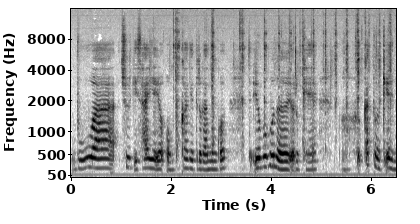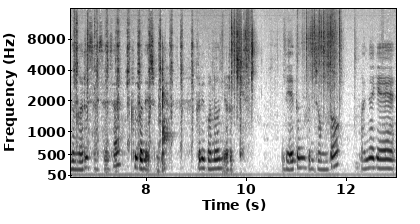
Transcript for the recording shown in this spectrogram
무와 줄기 사이에 요 옴푹하게 들어가는 곳. 이 부분을 이렇게 어, 흙 같은 거 끼어 있는 거를 살살살 긁어내줍니다. 그리고는 이렇게 4등분 정도 만약에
